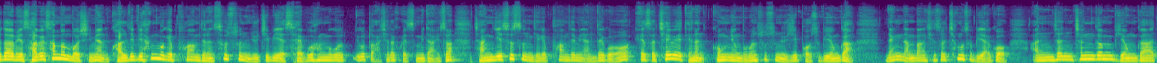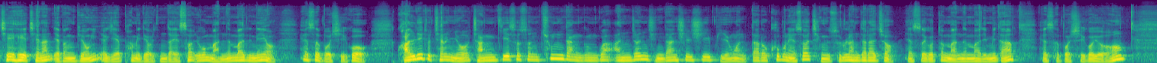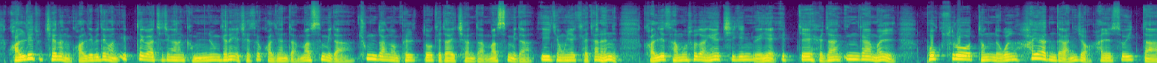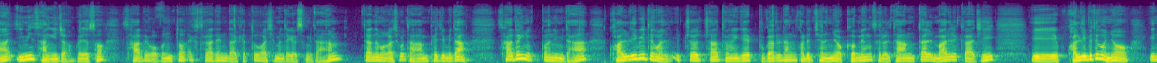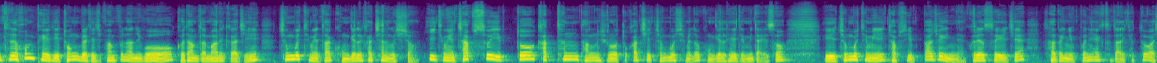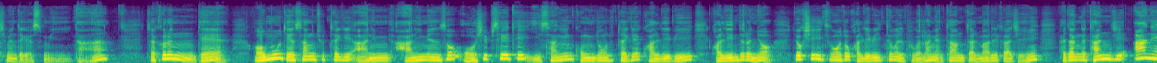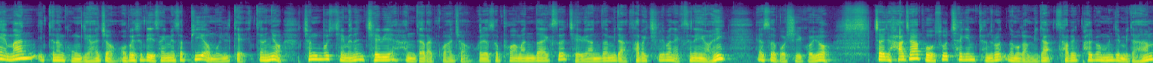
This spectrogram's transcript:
그 다음에 403번 보시면 관리비 항목에 포함되는 수순 유지비의 세부 항목 이것도 아시라고 했습니다. 그래서 장기 수순 계획에 포함되면 안 되고 에서 제외되는 공용 부분 수순 유지 보수 비용과 냉난방 시설 청소 비하고 안전 점검 비용과 재해 재난 예방 비용이 여기에 포함이 되어진다 해서 이건 맞는 말이네요. 해서 보시고 관리 주체는요 장기 수순 충당금과 안전 진단 실시 비용은 따로 구분해서 징수를 한다라죠. 해서 이것도 맞는 말입니다. 해서 보시고 요. 관리 주체는 관리비 등은 입대가 지정하는 금융계좌에 의해서 관리한다. 맞습니다. 충당금 별도 계좌에 취한다. 맞습니다. 이 경우에 계좌는 관리사무소장의 직인 외에 입대 회장 인감을 복수로 등록을 해야 된다가 아니죠. 할 수 있다. 이민상이죠. 그래서 405번 또 X가 된다. 이렇게 또 하시면 되겠습니다. 자, 넘어가시고 다음 페이지입니다. 406번입니다. 관리비 등을 입주자 등에게 부과를 한 관리처는요, 금행서를 다음 달 말일까지 이 관리비 등은요, 인터넷 홈페이지 동별 게시판뿐 아니고 그 다음 달 말일까지 정보팀에 다 공개를 같이 하는 것이죠. 이 경우에 잡수입도 같은 방식으로 똑같이 정보팀에도 공개를 해야 됩니다. 그래서 이 정보팀이 잡수입 빠져 있네. 그래서 이제 406번이 X다 이렇게 또 하시면 되겠습니다. 자, 그런데 업무 대상 주택이 아니, 아니면서 50세대 이상인 공동주택의 관리비, 관리인들은요, 역시 이 경우도 관리비 등을 부과를 하면 다음 달 말일까지 해당 그 단지 안에만 이때는 공개하죠. 500세대 이상이면서 비업무일 때, 이때는요, 정부 시스템에는 제외한다라고 하죠. 그래서 포함한다 X, 제외한답니다. 407번 X네요. 해서 보시고요. 자, 이제 하자 보수 책임 편으로 넘어갑니다. 408번 문제입니다.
